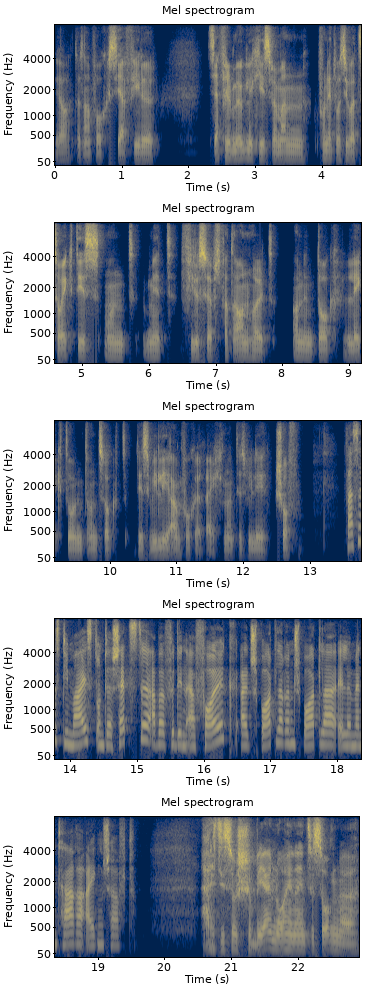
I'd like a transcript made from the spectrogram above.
ja, dass einfach sehr viel sehr viel möglich ist, wenn man von etwas überzeugt ist und mit viel Selbstvertrauen halt an den Tag legt und, und sagt, das will ich einfach erreichen und das will ich schaffen. Was ist die meist unterschätzte, aber für den Erfolg als Sportlerin, Sportler elementare Eigenschaft? Das ist so schwer im Nachhinein zu sagen. Äh,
